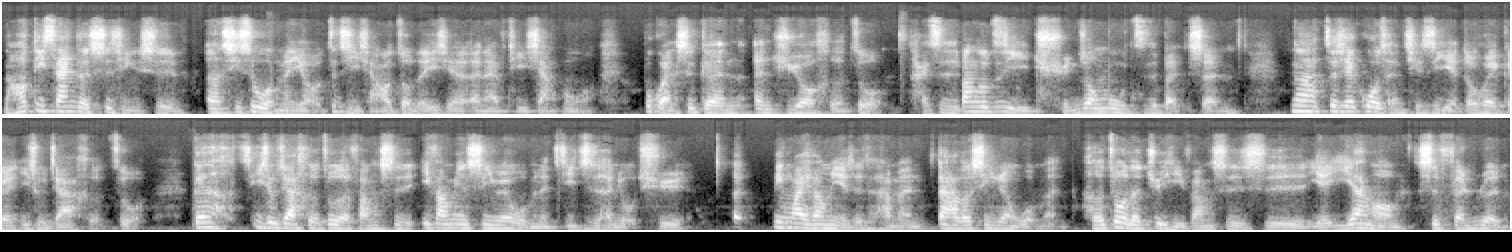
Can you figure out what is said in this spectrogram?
然后第三个事情是，呃，其实我们有自己想要做的一些 NFT。项目，不管是跟 NGO 合作，还是帮助自己群众募资本身，那这些过程其实也都会跟艺术家合作。跟艺术家合作的方式，一方面是因为我们的机制很有趣。呃另外一方面也是他们大家都信任我们合作的具体方式是也一样哦，是分润。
